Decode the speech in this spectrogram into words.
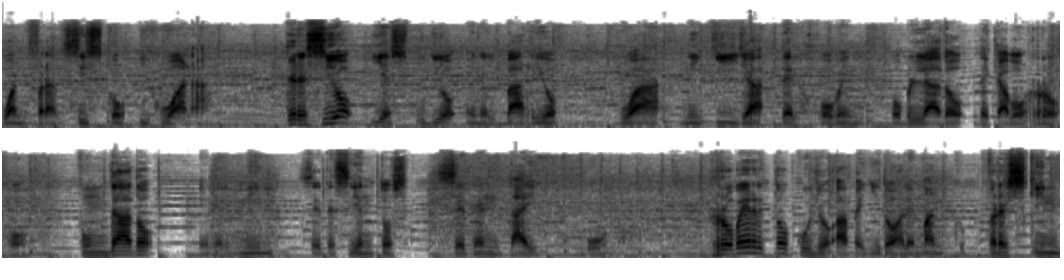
Juan Francisco y Juana. Creció y estudió en el barrio Guaniquilla del joven poblado de Cabo Rojo, fundado en el 1771. Roberto, cuyo apellido alemán Kupferskin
